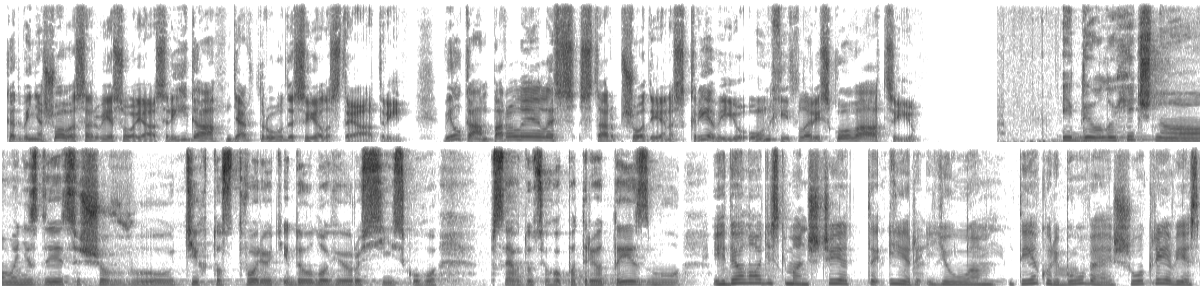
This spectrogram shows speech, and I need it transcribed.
kad viņa šovasar viesojās Rīgā Ģertrūdes ielas teātrī. Vilkām paralēles starp šodienas Krieviju un hitlerisko Vāciju. Ідеологічно мені здається, що в ті, хто створюють ідеологію російського pseido цього patriotismu. Ideoloģiski man šķiet, ir, jo tie, kuri būvēja šo Krievijas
